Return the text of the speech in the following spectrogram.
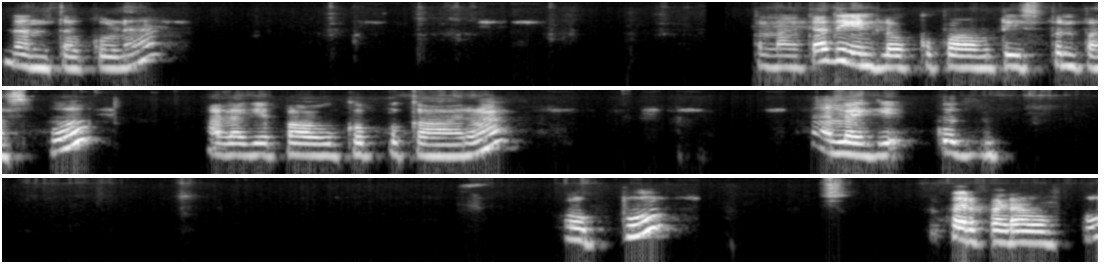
ఇదంతా కూడా ఉన్నాక దీంట్లో ఒక పావు టీ స్పూన్ పసుపు అలాగే పావు కప్పు కారం అలాగే కొద్ది ఉప్పు సరిపడా ఉప్పు.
